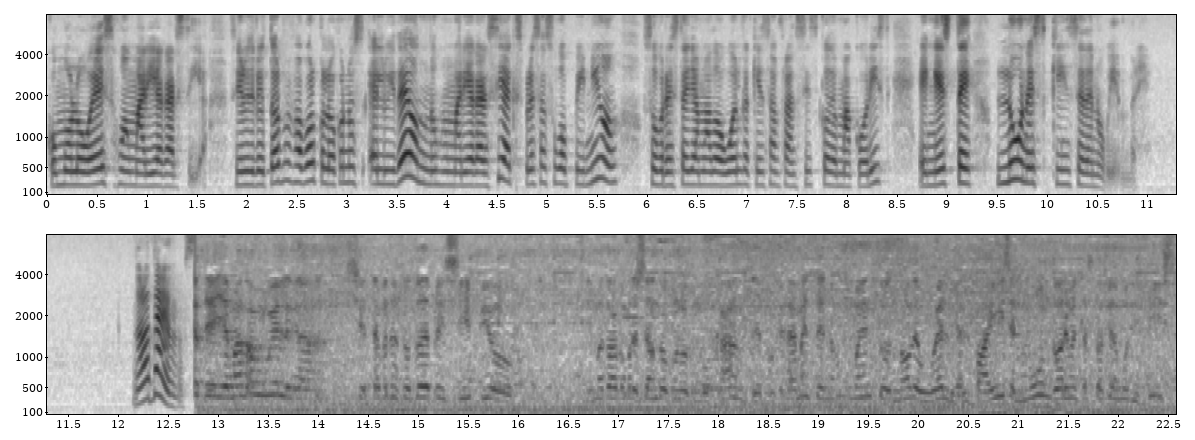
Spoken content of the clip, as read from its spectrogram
como lo es Juan María García. Señor director, por favor, colóquenos el video donde Juan María García expresa su opinión sobre este llamado a huelga aquí en San Francisco de Macorís en este lunes 15 de noviembre. ¿No lo tenemos? De llamada a huelga, ciertamente nosotros de principio hemos estado conversando con los convocantes, porque realmente en un momento no de huelga, el país, el mundo, ahora mismo esta situación es muy difícil.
